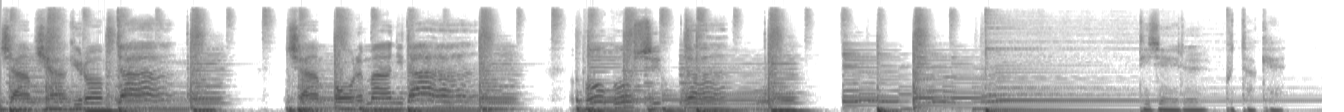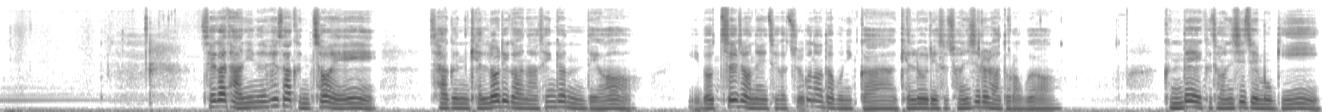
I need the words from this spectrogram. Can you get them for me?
참 향기롭다. 참 오랜만이다. 보고 싶다. DJ를 부탁해. 제가 다니는 회사 근처에 작은 갤러리가 하나 생겼는데요. 이 며칠 전에 제가 출근하다 보니까 갤러리에서 전시를 하더라고요. 근데 그 전시 제목이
